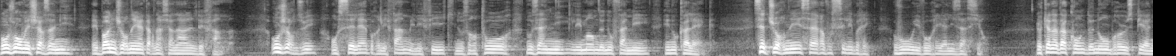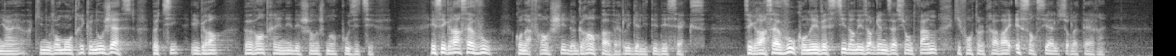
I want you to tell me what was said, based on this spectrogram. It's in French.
Bonjour mes chers amis et bonne journée internationale des femmes. Aujourd'hui, on célèbre les femmes et les filles qui nous entourent, nos amis, les membres de nos familles et nos collègues. Cette journée sert à vous célébrer, vous et vos réalisations. Le Canada compte de nombreuses pionnières qui nous ont montré que nos gestes, petits et grands, peuvent entraîner des changements positifs. Et c'est grâce à vous qu'on a franchi de grands pas vers l'égalité des sexes. C'est grâce à vous qu'on investit dans des organisations de femmes qui font un travail essentiel sur le terrain.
